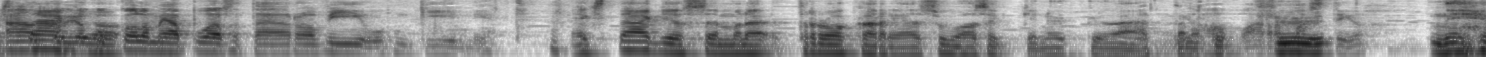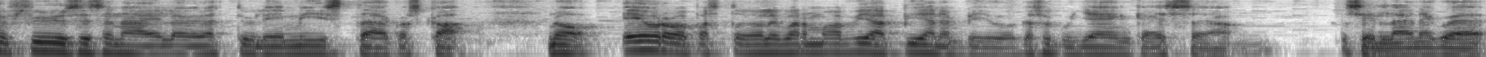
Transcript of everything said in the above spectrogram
tääkin joku oo- 350 euroa Wii U:hun kiinni, että Eikö tääkin ole semmonen trokari ja suosikki nykyään, että ihan niinku varmasti jo. niin, fyysisenä ei löydä yli mistään, koska no Euroopassa toi oli varmaan vielä pienempi julkaisu kuin Jenkeissä ja sillä niin kuin,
